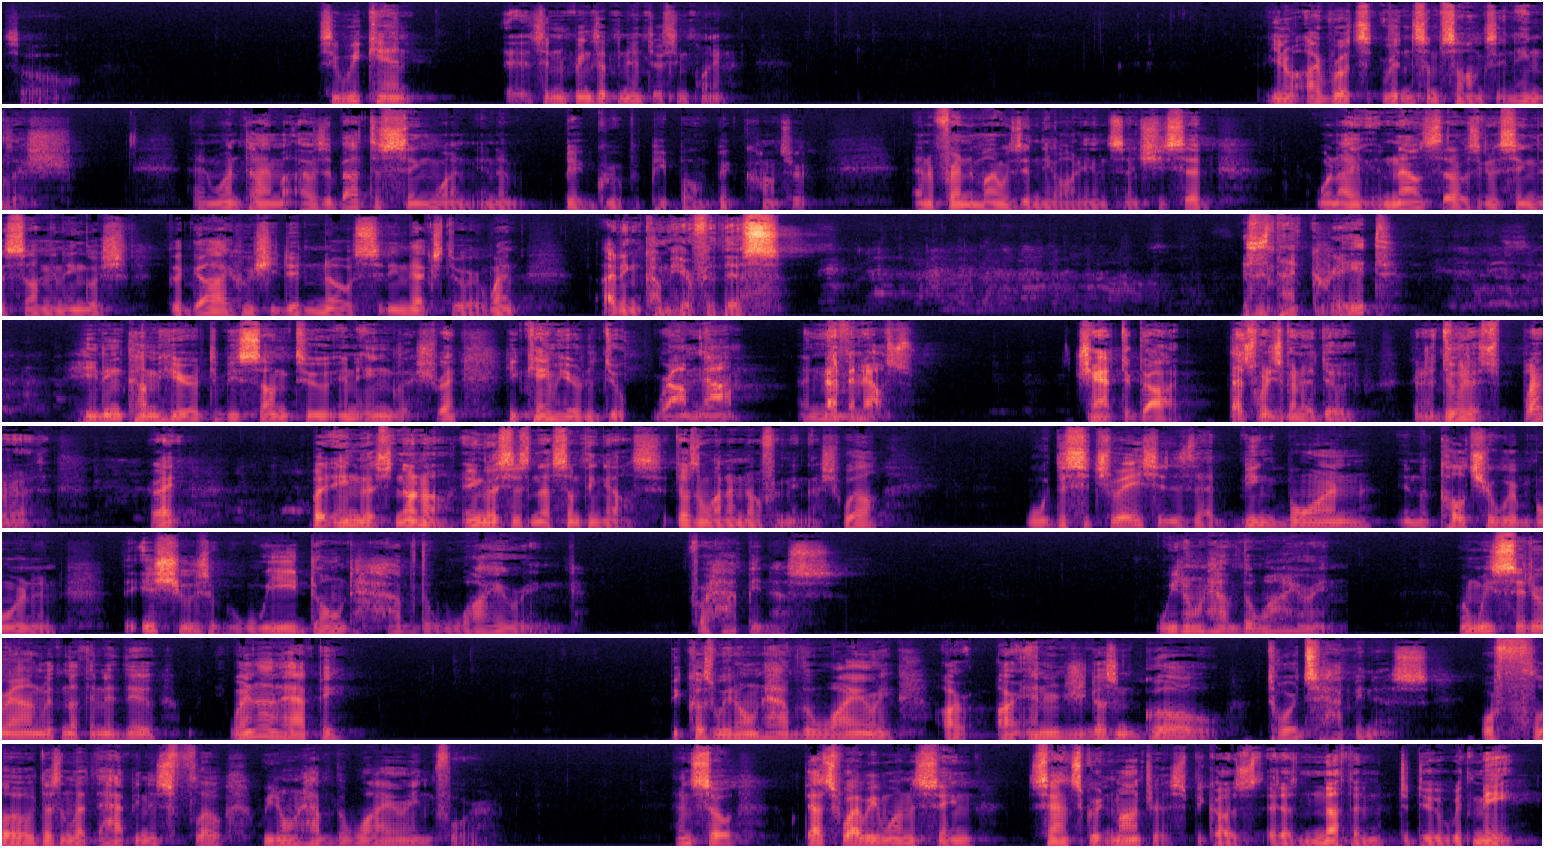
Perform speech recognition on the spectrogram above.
So, See, we can't, it brings up an interesting point. You know, I wrote written some songs in English. And one time I was about to sing one in a big group of people, a big concert, and a friend of mine was in the audience, and she said, when I announced that I was going to sing this song in English, the guy who she didn't know sitting next to her went, I didn't come here for this. Isn't that great? He didn't come here to be sung to in English, right? He came here to do Ram Nam and nothing else. Chant to God. That's what he's going to do. Going to do this, blah, blah, right? But English, no, no. English is not something else. It doesn't want to know from English. Well, the situation is that being born in the culture we're born in, the issue is we don't have the wiring for happiness. We don't have the wiring. When we sit around with nothing to do, we're not happy because we don't have the wiring. Our, our energy doesn't go towards happiness or flow, doesn't let the happiness flow. We don't have the wiring for it. And so that's why we want to sing Sanskrit mantras because it has nothing to do with me.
